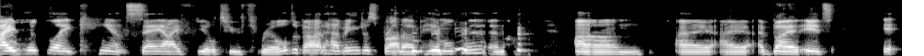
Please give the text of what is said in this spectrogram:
I just like can't say I feel too thrilled about having just brought up Hamilton and um I I but it's it,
